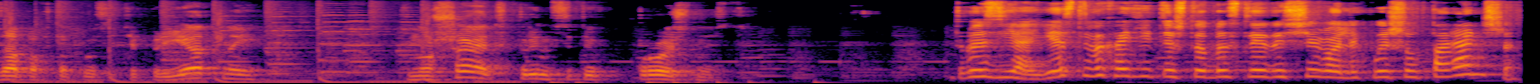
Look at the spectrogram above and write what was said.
Запах такой, кстати, приятный. Внушает, в принципе, прочность. Друзья, если вы хотите, чтобы следующий ролик вышел пораньше,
